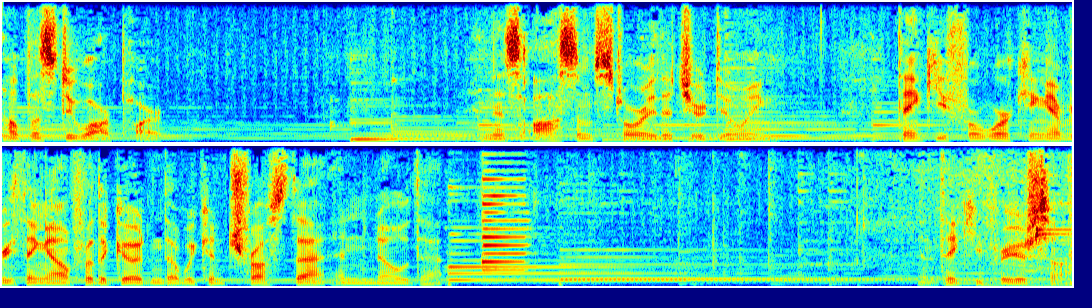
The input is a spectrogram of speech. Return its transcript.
Help us do our part in this awesome story that you're doing. Thank you for working everything out for the good and that we can trust that and know that. And thank you for your son.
